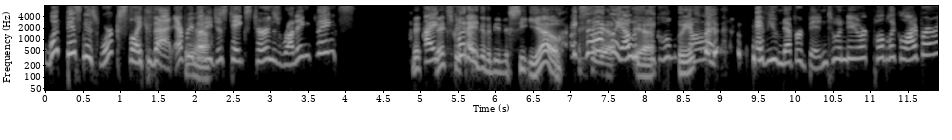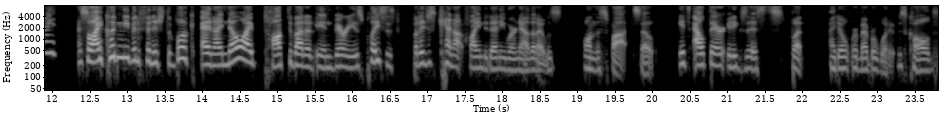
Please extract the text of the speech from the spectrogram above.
What business works like that? Everybody just takes turns running things? Ne- I Next week, I'm going to be the CEO. Exactly. I was yeah, like, oh my please. God. Have you never been to a New York public library? So I couldn't even finish the book. And I know I talked about it in various places, but I just cannot find it anywhere now that I was on the spot. So it's out there, it exists, but I don't remember what it was called.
